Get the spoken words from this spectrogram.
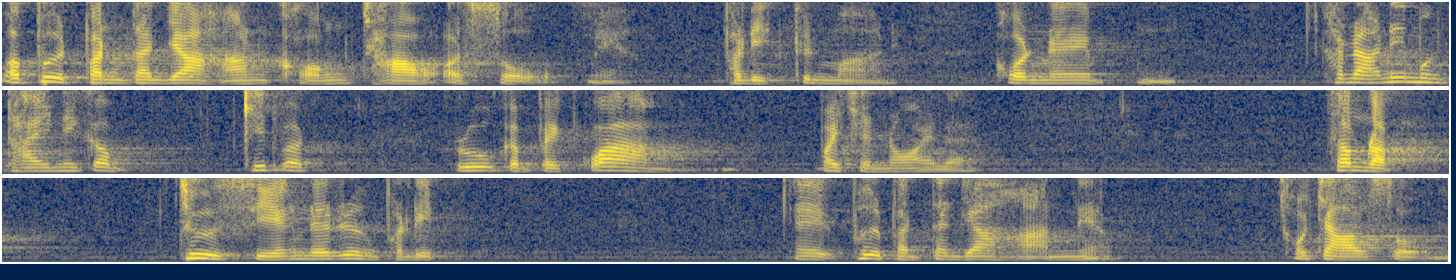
ว่าพืชพันธุ์ธัญญาหารของชาวอโศกเนี่ยผลิตขึ้นมาเนี่ยคนในขณะนี้เมืองไทยนี่ก็คิดว่ารู้กันไปกว้าง ไม่ใช่น้อยแล้ว สำหรับชื่อเสียงในเรื่องผลิตพืชพันธุ์ธัญญาหารเนี่ยของชาวโศกน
